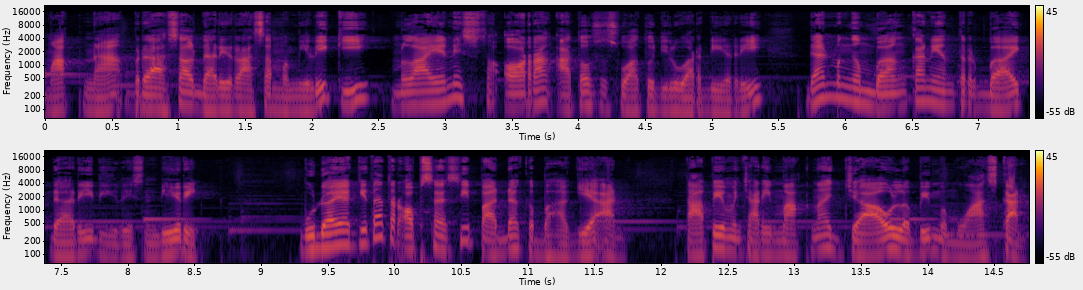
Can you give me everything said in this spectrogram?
Makna berasal dari rasa memiliki, melayani seseorang atau sesuatu di luar diri, dan mengembangkan yang terbaik dari diri sendiri. Budaya kita terobsesi pada kebahagiaan, tapi mencari makna jauh lebih memuaskan.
